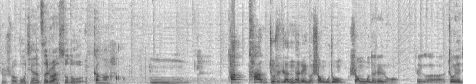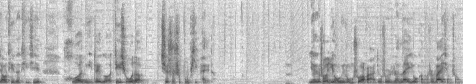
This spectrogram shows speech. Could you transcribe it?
就是说，目前的自转速度刚刚好。嗯，它它就是人的这个生物钟，生物的这种这个昼夜交替的体系，和你这个地球的其实是不匹配的。嗯，也就是说，有一种说法就是人类有可能是外星生物，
